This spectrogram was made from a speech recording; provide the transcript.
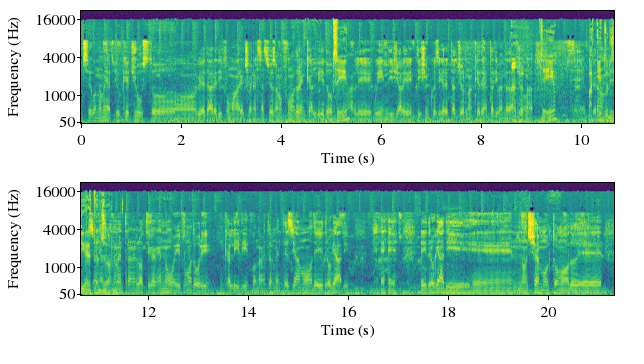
secondo me è più che giusto vietare di fumare, cioè nel senso io sono un fumatore incallito, Sì. alle 15, alle 25 sigarette al giorno, anche 30 dipende dalla giornata. Sì, Eh, pacchetto di sigarette bisogna, al Secondo giorno. me entra nell'ottica che noi fumatori incalliti fondamentalmente siamo dei drogati e i drogati eh, non c'è molto modo di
